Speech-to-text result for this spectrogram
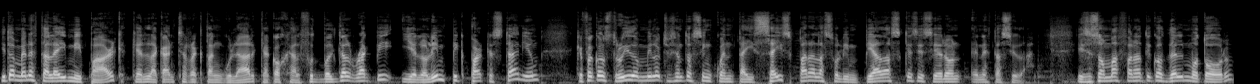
Y también está el Amy Park, que es la cancha rectangular que acoge al fútbol y al rugby, y el Olympic Park Stadium, que fue construido en 1856 para las Olimpiadas que se hicieron en esta ciudad. Y si son más fanáticos del motor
